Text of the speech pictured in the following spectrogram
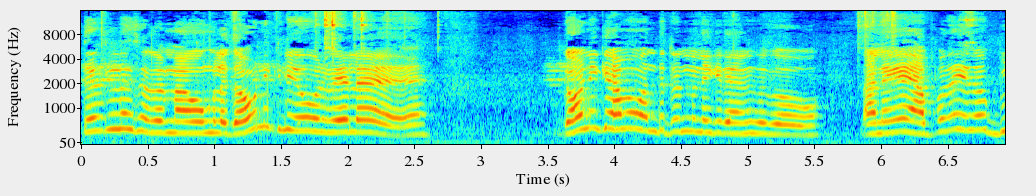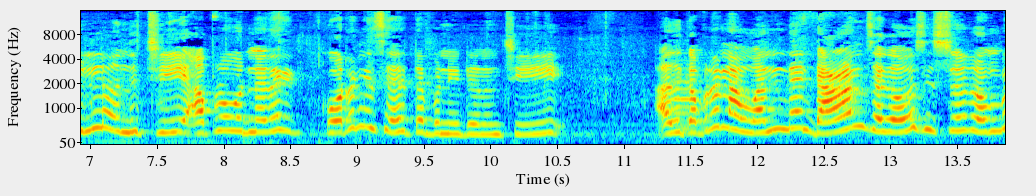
தெரியல தெரியல நான் உங்களை கவனிக்கலையோ ஒரு வேளை? கவனிக்காமல் வந்துட்டேன்னு நினைக்கிறேன் சகோ அப்போ தான் ஏதோ பில்லு வந்துச்சு. அப்புறம் ஒரு நேரம் குரங்கு சேட்டை பண்ணிட்டு இருந்துச்சு. அதுக்கப்புறம் நான் வந்தேன். டான்ஸ் அகவும் சிஸ்டர் ரொம்ப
